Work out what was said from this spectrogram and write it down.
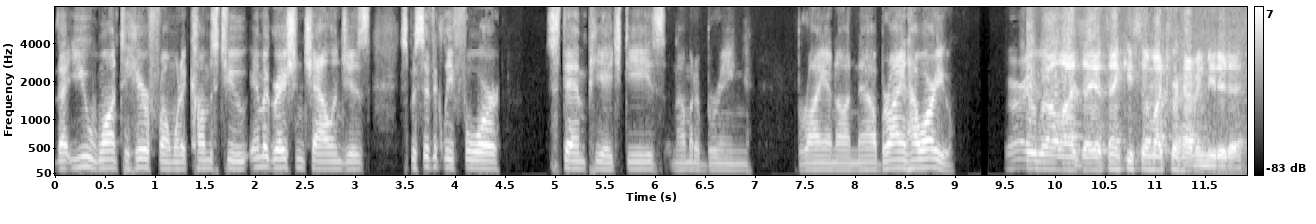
that you want to hear from when it comes to immigration challenges, specifically for STEM PhDs. And I'm going to bring Brian on now. Brian, how are you? Very well, Isaiah. Thank you so much for having me today.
